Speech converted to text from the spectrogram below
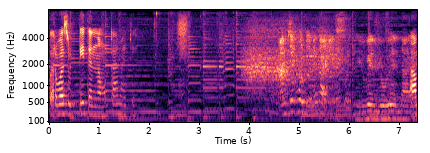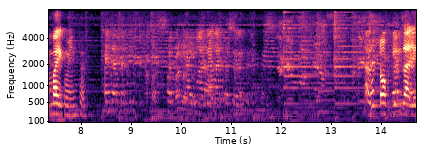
परवा सुट्टी त्यांना मग काय माहिती? आमचे फोटो. हिरवे पिवळे नाही आंबा एक मिनिट. आता टॉप घेऊन झाले.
